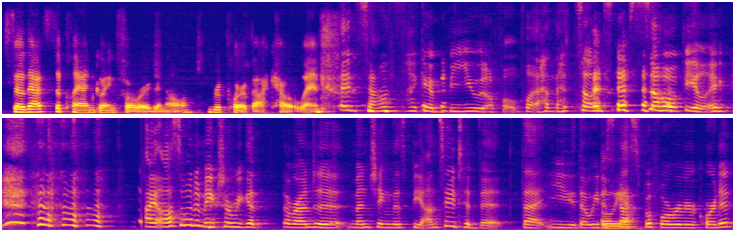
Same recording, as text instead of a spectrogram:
So that's the plan going forward, and I'll report back how it went. It sounds like a beautiful plan. That sounds so appealing. I also want to make sure we get around to mentioning this Beyonce tidbit that you that we discussed oh, yeah. before we recorded.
